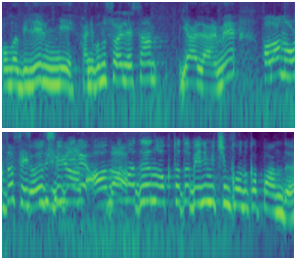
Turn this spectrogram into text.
olabilir mi? Hani bunu söylesem yerler mi? Falan orada sesli düşünüyor biberi aslında. anlamadığı noktada benim için konu kapandı.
